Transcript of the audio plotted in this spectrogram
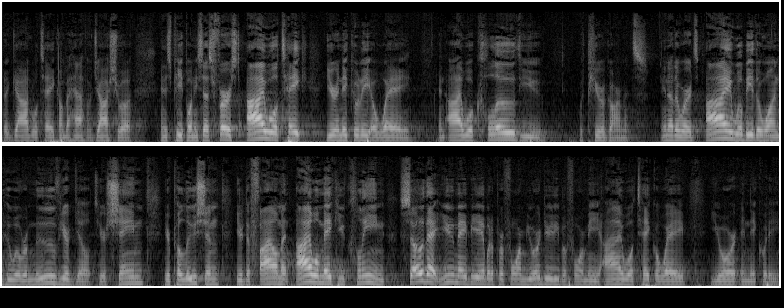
that God will take on behalf of Joshua and his people. And He says, First, I will take your iniquity away, and I will clothe you with pure garments. In other words, I will be the one who will remove your guilt, your shame, your pollution, your defilement. I will make you clean so that you may be able to perform your duty before me. I will take away your iniquity.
